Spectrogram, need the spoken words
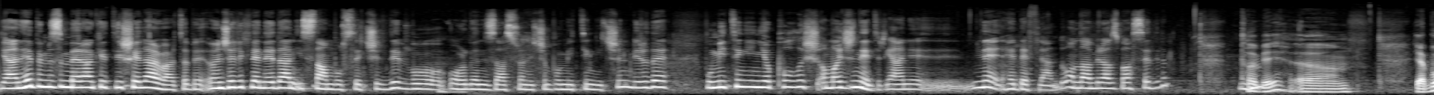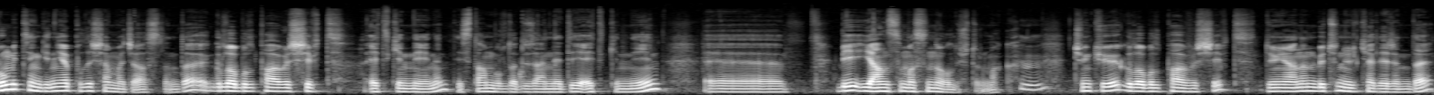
yani hepimizin merak ettiği şeyler var tabii. Öncelikle neden İstanbul seçildi bu organizasyon için, bu miting için? Bir de bu mitingin yapılış amacı nedir? Yani e, ne hedeflendi? Ondan biraz bahsedelim. Tabii. Hı -hı. Um, ya bu mitingin yapılış amacı aslında Global Power Shift etkinliğinin İstanbul'da düzenlediği etkinliğin e, bir yansımasını oluşturmak. Hı. Çünkü Global Power Shift dünyanın bütün ülkelerinde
